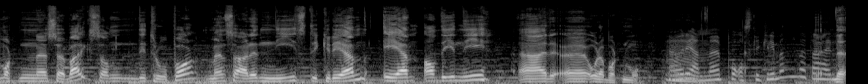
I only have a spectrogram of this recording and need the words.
Morten Søberg, som de tror på. Men så er det ni stykker igjen. Én av de ni er uh, Ola Borten Moe. Det er jo rene påskekrimmen, dette her. Det det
